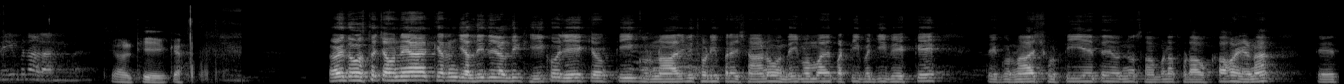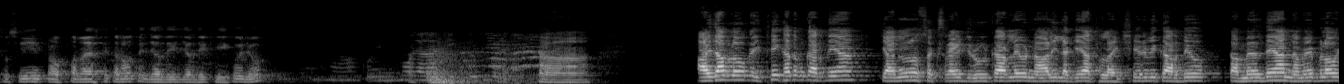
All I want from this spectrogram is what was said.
ਨਹੀਂ ਬਣਾ ਲਾਂਗੀ ਮੈਂ। ਚਲ ਠੀਕ ਹੈ ਓਏ ਦੋਸਤ ਚਾਹੁੰਦੇ ਆ ਕਿਰਨ ਜਲਦੀ ਤੋਂ ਜਲਦੀ ਠੀਕ ਹੋ ਜੇ ਕਿਉਂਕਿ ਗੁਰਨਾਜ ਵੀ ਥੋੜੀ ਪਰੇਸ਼ਾਨ ਹੁੰਦੀ ਮੰਮਾ ਦੀ ਪੱਟੀ ਵੱਜੀ ਵੇਖ ਕੇ ਤੇ ਗੁਰਨਾਜ ਛੋਟੀ ਏ ਤੇ ਉਹਨੂੰ ਸਾਂਭਣਾ ਥੋੜਾ ਔਖਾ ਹੋ ਜਾਣਾ। ਤੇ ਤੁਸੀਂ ਪ੍ਰੋਪਰ ਰੈਸਟ ਕਰੋ ਤੇ ਜਲਦੀ ਜਲਦੀ ਠੀਕ ਹੋ ਜਾਓ। ਹਾਂ ਕੋਈ ਨਹੀਂ ਹੋ ਜਾਣਾ ਠੀਕ ਤੁਸੀਂ ਹੋ ਜਾਣਾ ਹਾਂ। ਅੱਜ ਦਾ ਵਲੌਗ ਇੱਥੇ ਹੀ ਖਤਮ ਕਰਦੇ ਹਾਂ। ਚੈਨਲ ਨੂੰ ਸਬਸਕ੍ਰਾਈਬ ਜਰੂਰ ਕਰ ਲਿਓ। ਨਾਲ ਹੀ ਲੱਗੇ ਹੱਥ ਲਾਈਕ ਸ਼ੇਅਰ ਵੀ ਕਰ ਦਿਓ। ਤਾਂ ਮਿਲਦੇ ਹਾਂ ਨਵੇਂ ਵਲੌਗ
